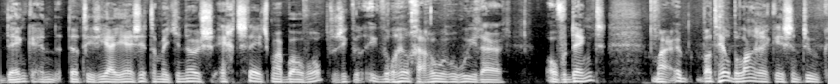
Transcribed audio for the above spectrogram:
denk, en dat is, ja, jij zit er met je neus echt steeds maar bovenop. Dus ik wil, ik wil heel graag horen hoe je daarover denkt. Maar wat heel belangrijk is natuurlijk,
